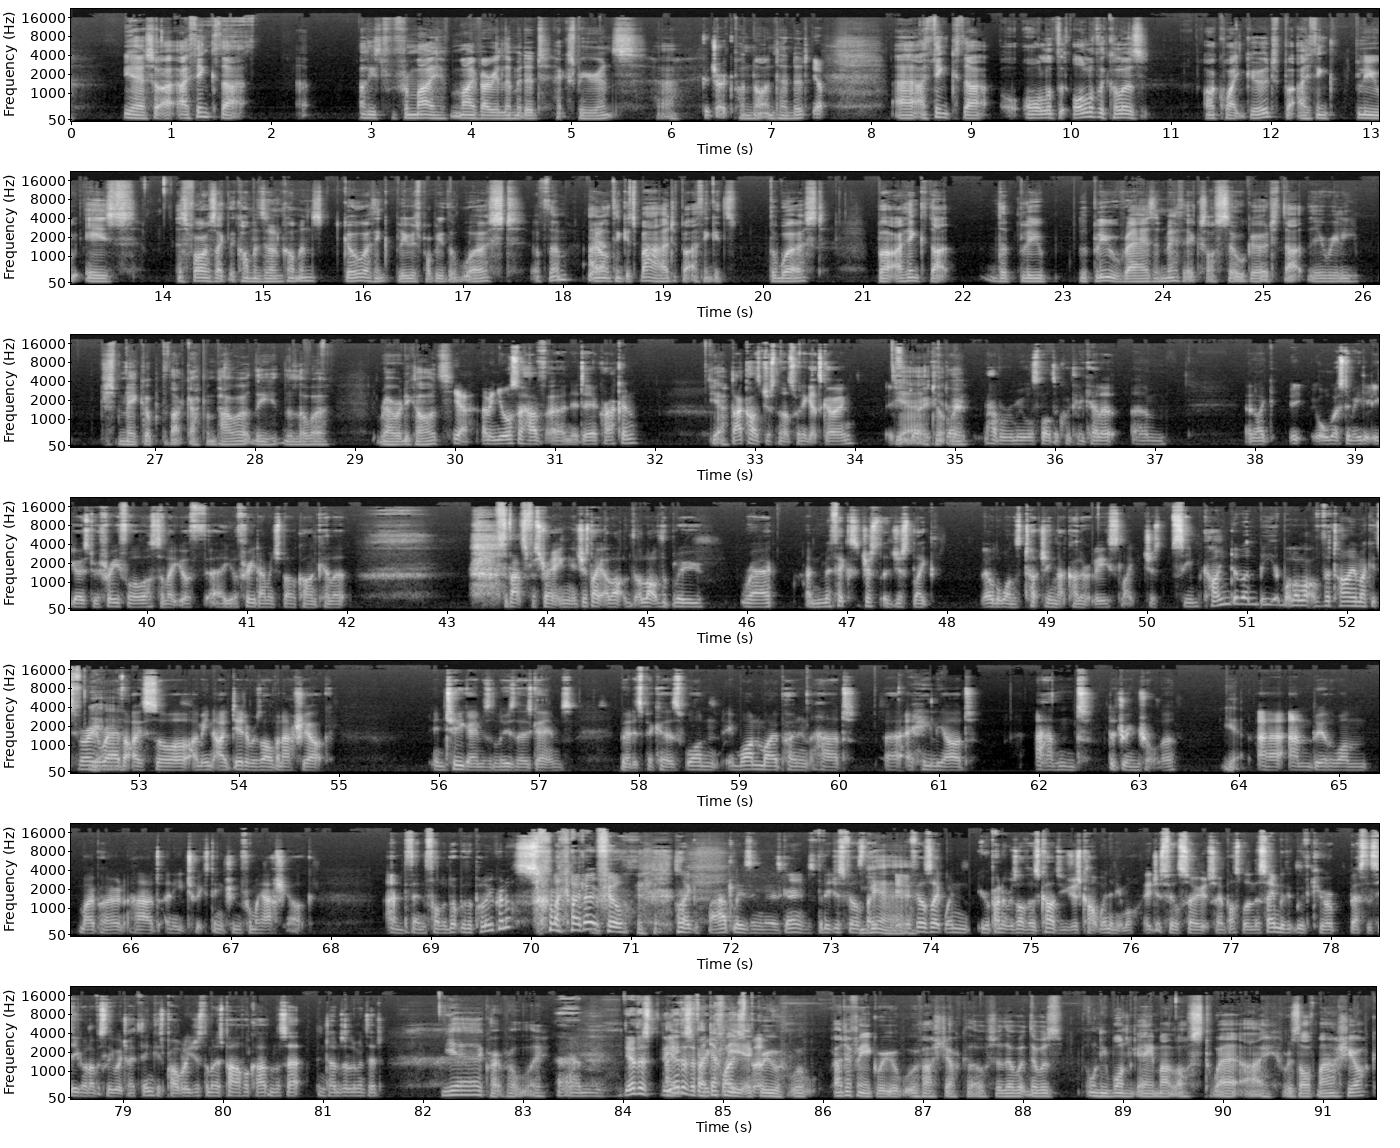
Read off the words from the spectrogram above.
yeah. So I, I think that, uh, at least from my my very limited experience, uh, Good joke. pun not intended. Yep. Uh, I think that all of the all of the colors are quite good, but I think blue is, as far as like the commons and uncommons go, I think blue is probably the worst of them. I don't think it's bad, but I think it's the worst. But I think that the blue the blue rares and mythics are so good that they really just make up that gap in power at the the lower rarity cards. Yeah, I mean you also have uh, Nadir Kraken. Yeah. that card's just nuts when it gets going. If Yeah, you don't, totally. you don't have a removal spell to quickly kill it, um, and like it almost immediately goes to a three four, so like your th- uh, your three damage spell can't kill it. So that's frustrating. It's just like a lot a lot of the blue rare and mythics just are just like the ones touching that color at least like just seem kind of unbeatable a lot of the time. Like it's very Yeah. rare that I saw. I mean, I did resolve an Ashiok in two games and lose those games, but it's because one in one my opponent had uh, a Heliod and the Dream Trawler, Yeah. uh, and the other one my opponent had an Eat to Extinction from my Ashiok, and then followed up with a Polukranos. like I don't feel like bad losing those games, but it just feels like Yeah. it feels like when your opponent resolves those cards, you just can't win anymore. It just feels so so impossible. And the same with with Cure Best the Seagull, obviously, which I think is probably just the most powerful card in the set in terms of limited. Yeah, quite probably. Um, the others the I, others are I very definitely close. but- agree. With, with- I definitely agree with, with Ashiok though. So there, there was only one game I lost where I resolved my Ashiok,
